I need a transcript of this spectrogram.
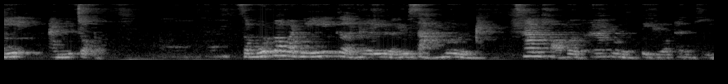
นี้อันนี้จบ สมมุติว่าวันนี้เกิดเงินเหลืออยู่สามหมื่นช่างขอเบิกห้าหมื่นติดลบทันที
